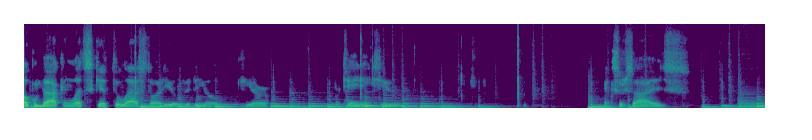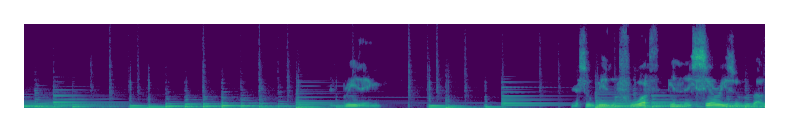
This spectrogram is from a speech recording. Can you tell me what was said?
Welcome back and let's get the last audio video here pertaining to exercise and breathing. This will be the fourth in the series of about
